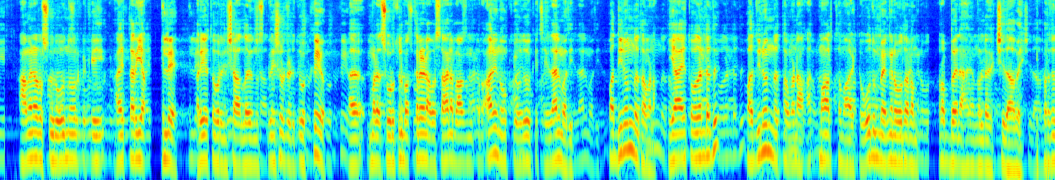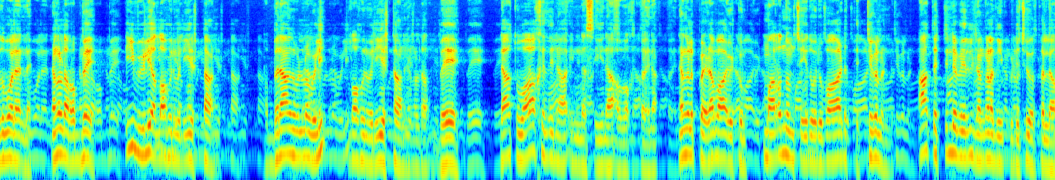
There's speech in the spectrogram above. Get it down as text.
ആമന റസൂൽ ഓന്നവർക്കൊക്കെ ആയത്തറിയാം ഇല്ലേ അറിയാത്തവർ ഇൻഷാല്ല ഒന്ന് സ്ക്രീൻഷോട്ട് എടുത്ത് വെക്കുകയോ നമ്മുടെ സൂറത്തുൽ ബക്കറയുടെ അവസാന ഭാഗം ഖുർആാനി നോക്കിയോ അതൊക്കെ ചെയ്താൽ മതി. പതിനൊന്ന് തവണ ഈ ആയത്ത് ഓതേണ്ടത് പതിനൊന്ന് തവണ ആത്മാർത്ഥമായിട്ട് ഓതുമ്പോ എങ്ങനെ ഓതണം? റബ്ബന ഞങ്ങളുടെ രക്ഷിതാവേ. പറഞ്ഞതുപോലെ തന്നെ ഞങ്ങളുടെ റബ്ബേ ഈ വിളി അള്ളാഹുവിന് വലിയ ഇഷ്ടമാണ് റബ്ബന എന്നുള്ള വിളി അള്ളാഹുവിന് വലിയ ഇഷ്ടമാണ് ഞങ്ങളുടെ റബ്ബേ. ഞങ്ങൾ പിഴവായിട്ടും മറന്നും ചെയ്ത ഒരുപാട് തെറ്റുകളുണ്ട്. ആ തെറ്റിന്റെ പേരിൽ ഞങ്ങളെ നീ പിടിച്ചു നിർത്തല്ല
